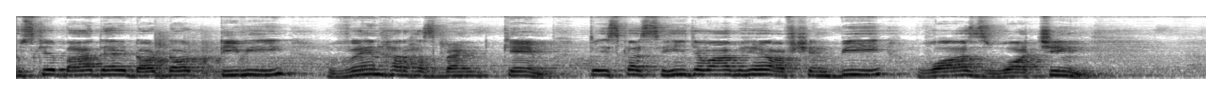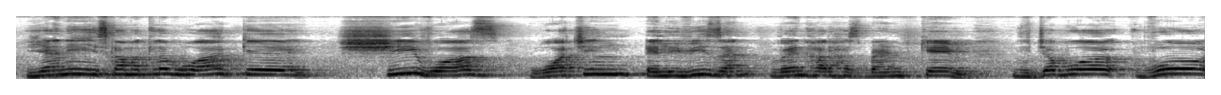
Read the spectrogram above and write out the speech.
उसके बाद है dot dot T V when her husband came तो इसका सही जवाब है ऑप्शन बी वॉज़ वॉचिंग यानी इसका मतलब हुआ कि she was watching television when her husband came जब वो वो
